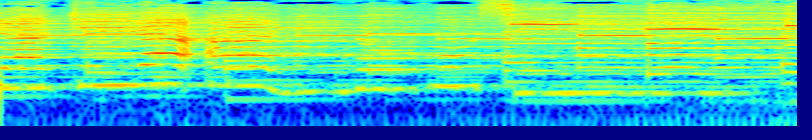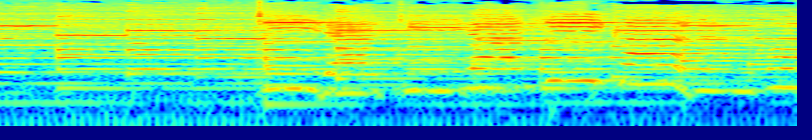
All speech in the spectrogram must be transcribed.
ラキラ愛の星。キラキラ光る星。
